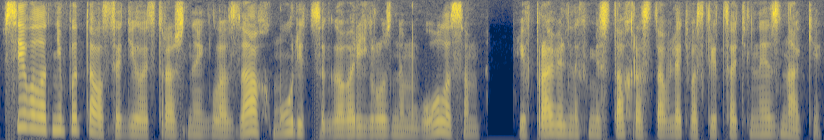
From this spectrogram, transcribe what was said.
Всеволод не пытался делать страшные глаза, хмуриться, говорить грозным голосом и в правильных местах расставлять восклицательные знаки.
